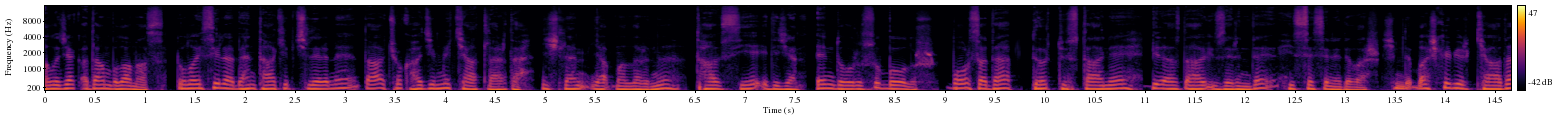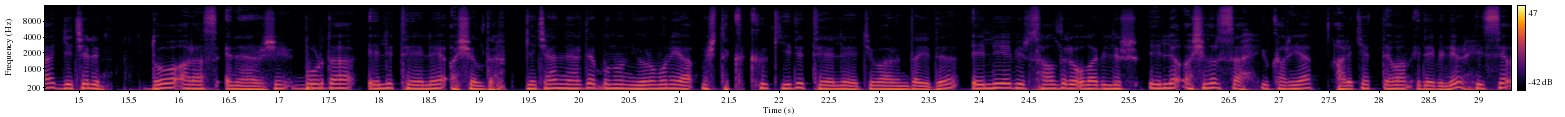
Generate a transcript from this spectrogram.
alacak adam bulamazsın. Dolayısıyla ben takipçilerime daha çok hacimli kağıtlarda işlem yapmalarını tavsiye edeceğim. En doğrusu bu olur. Borsada 400 tane biraz daha üzerinde hisse senedi var. Şimdi başka bir kağıda geçelim. Doğu Aras Enerji burada 50 TL aşıldı. Geçenlerde bunun yorumunu yapmıştık. 47 TL civarındaydı. 50'ye bir saldırı olabilir. 50 aşılırsa yukarıya hareket devam edebilir. Hisse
